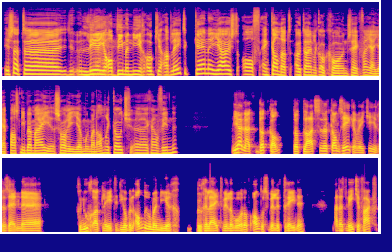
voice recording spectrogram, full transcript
Is dat, eh, leer je op die manier ook je atleten kennen juist? Of, en kan dat uiteindelijk ook gewoon zeggen van, ja, jij past niet bij mij. Sorry, je moet maar een andere coach eh, gaan vinden. Ja, nou, dat kan. Dat laatste, dat kan zeker, weet je. Er zijn eh, genoeg atleten die op een andere manier begeleid willen worden of anders willen trainen. Maar dat weet je vaak,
